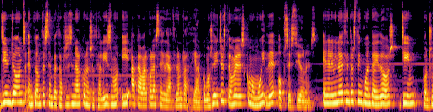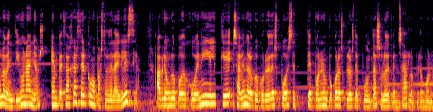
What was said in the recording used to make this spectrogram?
Jim Jones entonces empezó a obsesionar con el socialismo y acabar con la segregación racial. Como os he dicho, este hombre es como muy de obsesiones. En el 1952, Jim, con solo 21 años, empezó a ejercer como pastor de la iglesia. Abrió un grupo de juvenil que, sabiendo lo que ocurrió después, te ponen un poco los pelos de punta solo de pensarlo, pero bueno.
